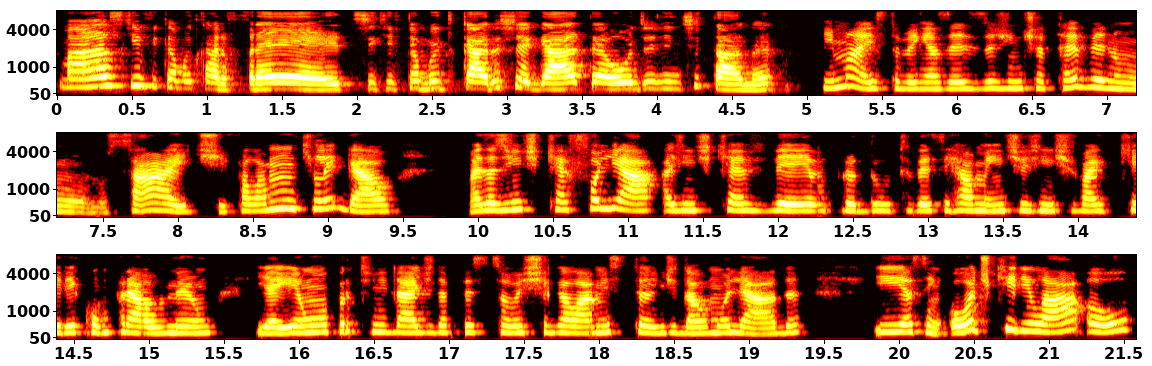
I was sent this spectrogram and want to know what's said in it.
Mas que fica muito caro frete, que fica muito caro chegar até onde a gente tá, né? E mais também, às vezes a gente até vê no, no site, fala, hum, que legal. Mas a gente quer folhear, a gente quer ver o produto, ver se realmente a gente vai querer comprar ou não. E aí é uma oportunidade da pessoa chegar lá no stand, dar uma olhada e, assim, ou adquirir lá ou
